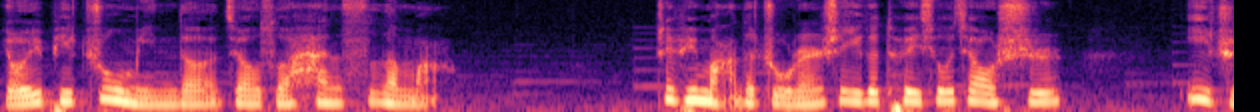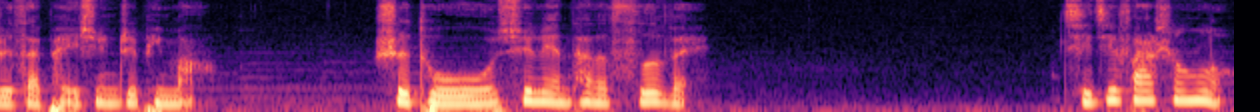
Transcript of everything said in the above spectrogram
有一匹著名的叫做汉斯的马。这匹马的主人是一个退休教师，一直在培训这匹马，试图训练它的思维。奇迹发生了，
